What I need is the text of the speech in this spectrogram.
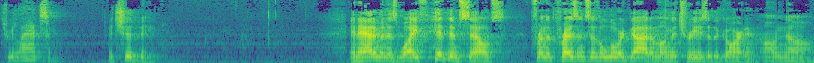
It's relaxing. It should be. And Adam and his wife hid themselves from the presence of the Lord God among the trees of the garden. Oh no.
